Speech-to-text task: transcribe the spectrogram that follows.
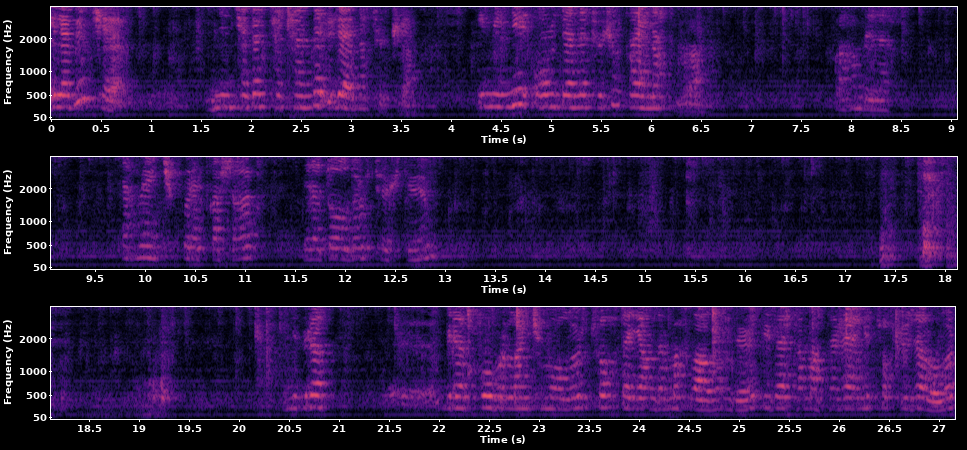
elə bil ki nimçədən çəkəndə üzərinə tökürəm. İmini onun üzərinə töküb qaynatmıram. Baxın belə. Təxminən 2 xörək qaşığı belə doldurub tökdüm. İndi biraz e, biraz qovurulan kimi olur. Çox da yandırmaq lazımdır. Biber tomatın rəngi çox gözəl olur.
